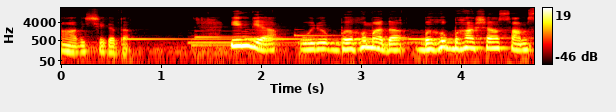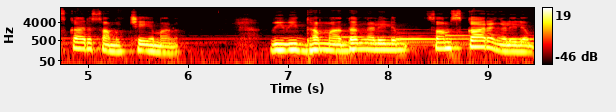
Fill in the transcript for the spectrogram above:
ആവശ്യകത. ഇന്ത്യ ഒരു ബഹുമത ബഹുഭാഷാ സംസ്കാര സമുച്ചയമാണ്. വിവിധ മതങ്ങളിലും സംസ്കാരങ്ങളിലും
